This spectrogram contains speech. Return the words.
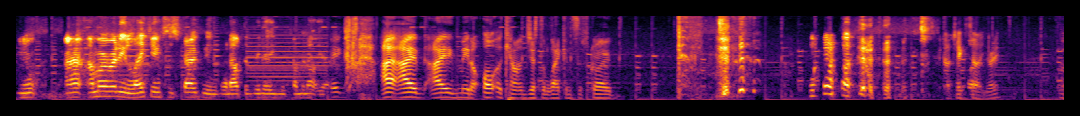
You know, I, I'm already liking, subscribing without the video even coming out yet. I I I made an alt account just to like and subscribe. Oh, check this out. You ready? Oh,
